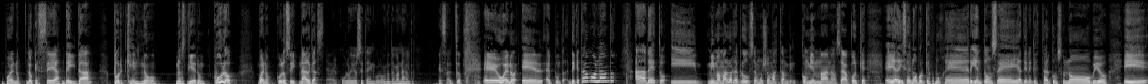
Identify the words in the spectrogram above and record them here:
bueno, lo que sea, deidad, ¿por qué no nos dieron culo? Bueno, culo sí, nalgas. A ver, culo yo sí tengo, lo que no tengo es nalgas. Exacto. Eh, bueno, el, el, punto. ¿De qué estábamos hablando? Ah, de esto. Y mi mamá lo reproduce mucho más también con mi hermana. O sea, porque ella dice, no, porque es mujer y entonces ella tiene que estar con su novio. Y,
